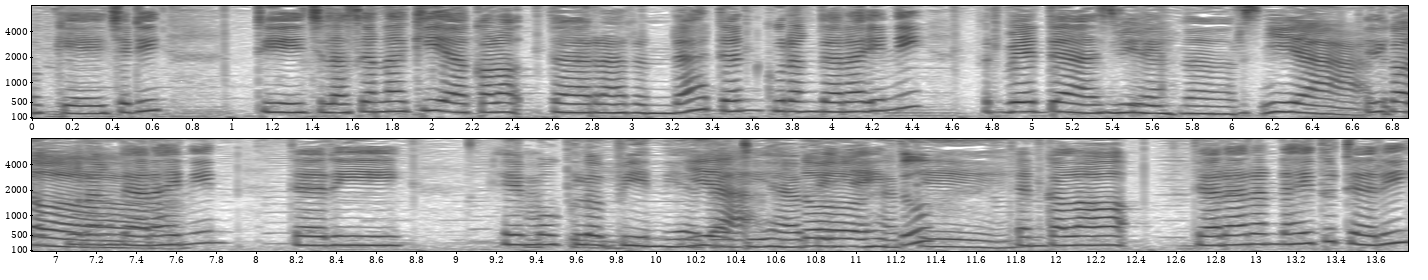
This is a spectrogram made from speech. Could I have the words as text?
Oke, jadi dijelaskan lagi ya kalau darah rendah dan kurang darah ini berbeda spirit nurse. Iya, Jadi kalau betul. kurang darah ini dari hemoglobin ya Iya, tadi HB-nya itu HB. dan kalau darah rendah itu dari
